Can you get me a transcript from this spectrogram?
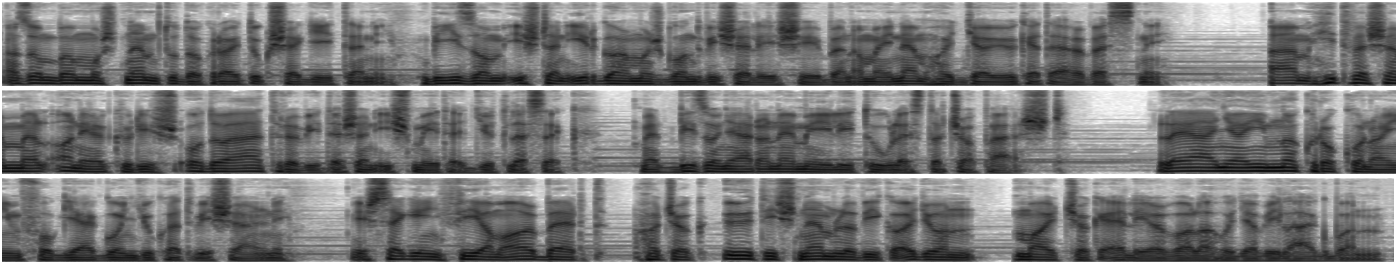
Azonban most nem tudok rajtuk segíteni. Bízom Isten irgalmas gondviselésében, amely nem hagyja őket elveszni. Ám hitvesemmel anélkül is oda át rövidesen ismét együtt leszek, mert bizonyára nem éli túl ezt a csapást. Leányaimnak rokonaim fogják gondjukat viselni, és szegény fiam Albert, ha csak őt is nem lövik agyon, majd csak elél valahogy a világban.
